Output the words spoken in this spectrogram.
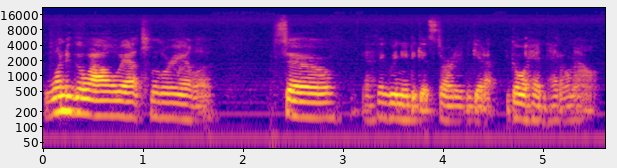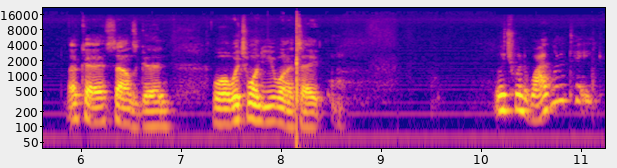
one to go all the way out to Lorella. So I think we need to get started and get up, go ahead and head on out. Okay, sounds good. Well, which one do you want to take? Which one do I want to take?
